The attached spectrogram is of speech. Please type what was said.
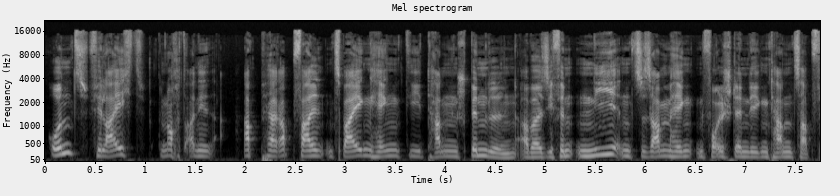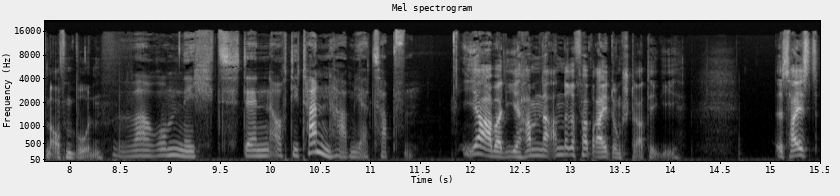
und vielleicht noch an den ab herabfallenden Zweigen hängen die Tannenspindeln, aber sie finden nie einen zusammenhängenden, vollständigen Tannenzapfen auf dem Boden. Warum nicht? Denn auch die Tannen haben ja Zapfen. Ja, aber die haben eine andere Verbreitungsstrategie. Das heißt,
